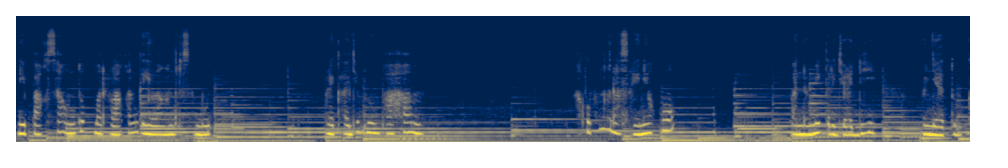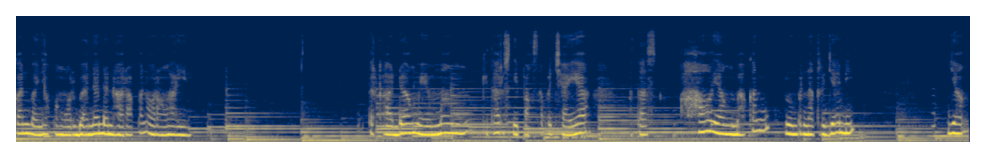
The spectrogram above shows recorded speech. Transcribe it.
dipaksa untuk merelakan kehilangan tersebut. Mereka aja belum paham. Aku pun ngerasain ya kok. Pandemik terjadi menjatuhkan banyak pengorbanan dan harapan orang lain. Terkadang memang kita harus dipaksa percaya atas hal yang bahkan belum pernah terjadi, yang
